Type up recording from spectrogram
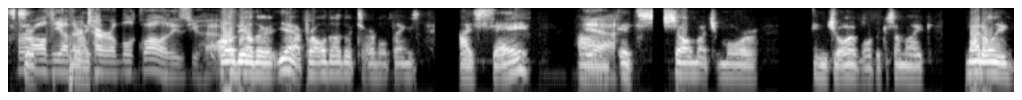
for all the other like, terrible qualities you have. all the other yeah for all the other terrible things I say. Um, Yeah. it's so much more enjoyable because I'm like not only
